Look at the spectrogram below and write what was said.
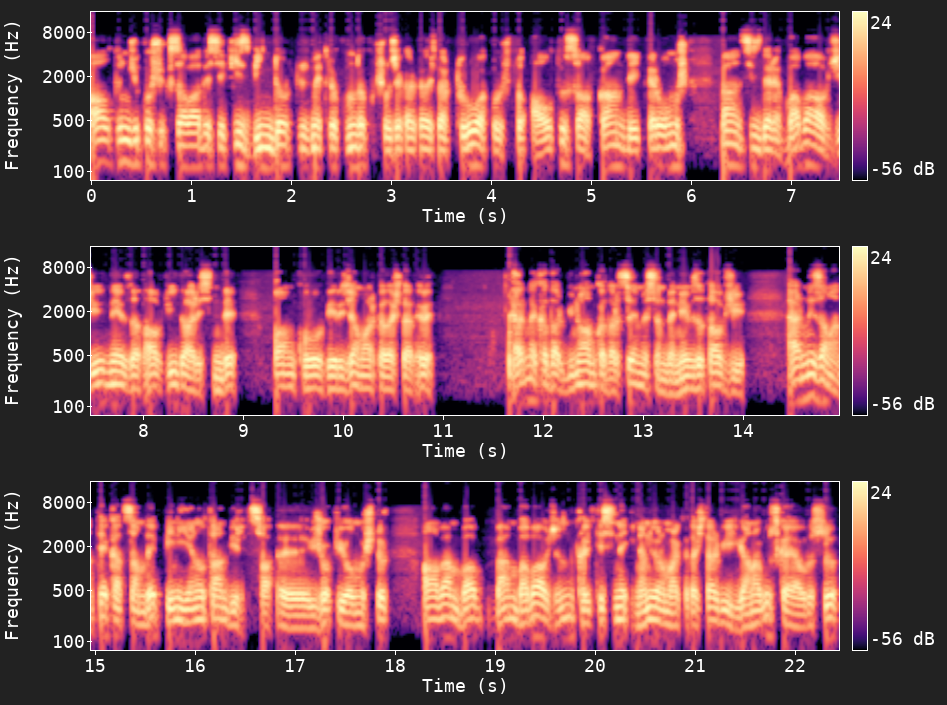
6. koşu kısa vade 8 1400 metre kumda koşulacak arkadaşlar. Truva koşusu 6 safkan dekler olmuş. Ben sizlere Baba Avcı, Nevzat Avcı idaresinde banko vereceğim arkadaşlar. Evet her ne kadar günahım kadar sevmesem de Nevzat Avcı'yı her ne zaman tek atsam da hep beni yanıltan bir e, jockey olmuştur. Ama ben ben Baba Avcı'nın kalitesine inanıyorum arkadaşlar. Bir Yanaguska yavrusu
